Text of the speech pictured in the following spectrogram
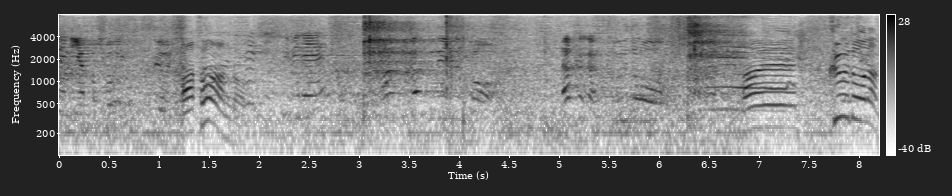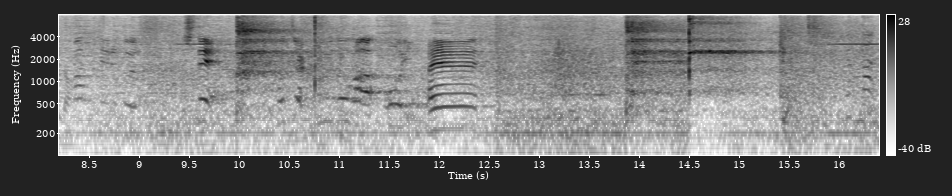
手にやっぱ衝撃強い。あそうなんだ。手にしびれ感覚で言うと中が空洞。あえー、空洞なんだしてこっちは空洞が多い。えなん。か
